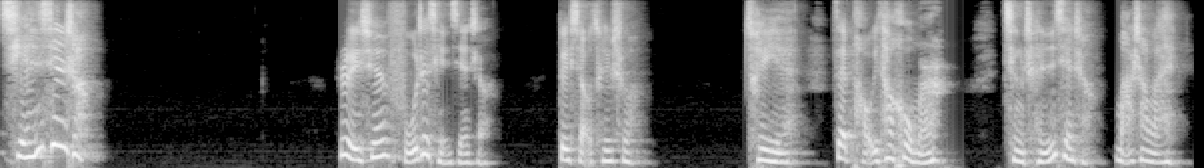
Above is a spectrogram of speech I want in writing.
钱先生？瑞轩扶着钱先生，对小崔说：“崔爷，再跑一趟后门，请陈先生马上来。”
